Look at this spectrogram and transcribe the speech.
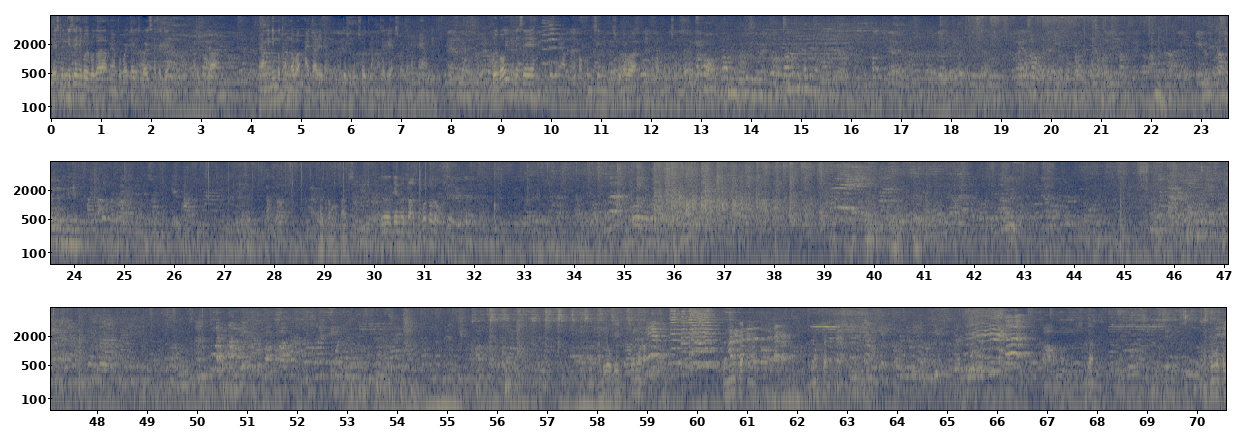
ꯄ꯭ꯔꯦꯁ ꯃꯤꯠꯀꯤꯁꯦ ꯍꯦꯛ ꯂꯣꯏꯕꯒ ꯃꯌꯥꯝ ꯄ꯭ꯔꯣꯚꯥꯏꯗꯔꯒꯁꯨ ꯋꯥꯔꯤ ꯁꯥꯖꯒꯦ ꯑꯗꯨꯗꯨꯒ ꯃꯌꯥꯝꯒꯤ ꯅꯤꯡꯕ ꯊꯨꯡꯅꯕ ꯍꯥꯏꯇꯥꯔꯦꯅꯦ ꯑꯗꯨꯁꯨ ꯑꯗꯨꯝ ꯁꯣꯏꯗꯅ ꯍꯪꯖꯒꯦ ꯁꯣꯏꯗꯅ ꯃꯌꯥꯝꯒꯤ ꯂꯣꯏꯐꯥꯎ ꯌꯦꯡꯃꯤꯟꯅꯁꯦ ꯑꯗꯨꯒ ꯃꯌꯥꯝꯒꯤ ꯄꯥꯎꯈꯨꯝꯁꯤꯡ ꯁꯨꯅꯕ ꯄꯤꯕ ꯉꯝꯅꯕꯁꯨ ꯍꯣꯠꯅꯖꯒꯦ ꯈꯔ 现在三十不度了。我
